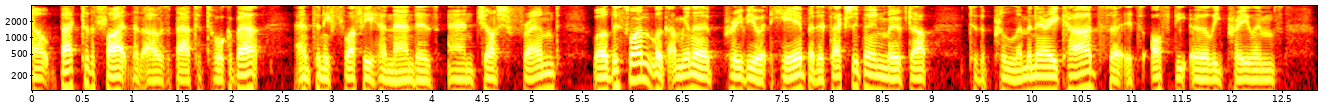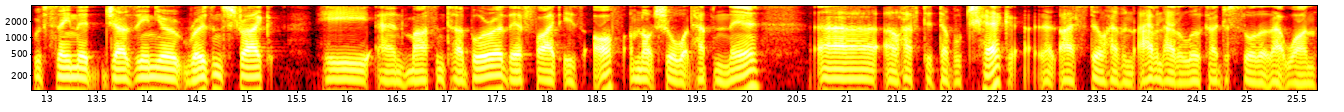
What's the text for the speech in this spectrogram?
Now, back to the fight that I was about to talk about Anthony Fluffy Hernandez and Josh Fremd. Well, this one, look, I'm going to preview it here, but it's actually been moved up to the preliminary card, so it's off the early prelims. We've seen that Jairzinho Rozenstruik, he and Marcin Tybura, their fight is off. I'm not sure what happened there. Uh, I'll have to double check. I still haven't. I haven't had a look. I just saw that that one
